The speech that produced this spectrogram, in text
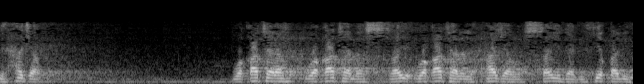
بحجر وقتل وقتل الصيد وقتل الحجر الصيد بثقله.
